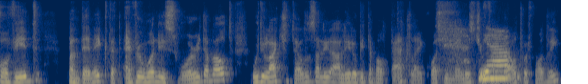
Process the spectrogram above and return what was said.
COVID pandemic that everyone is worried about. Would you like to tell us a, li a little bit about that? Like what you managed to yeah. find out with modeling?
